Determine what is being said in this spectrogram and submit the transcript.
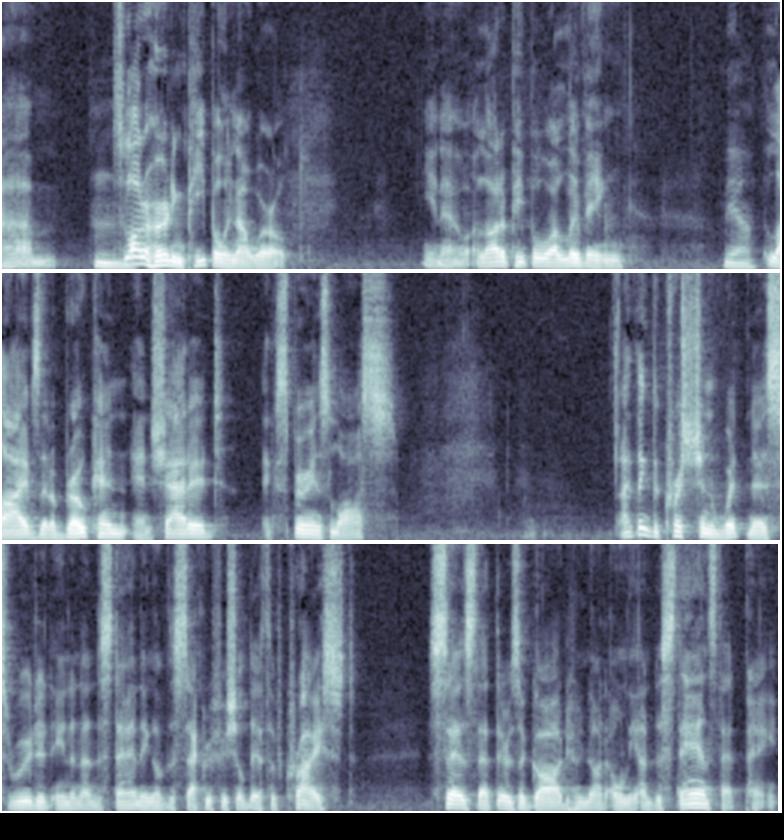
Um, hmm. There's a lot of hurting people in our world. You know, a lot of people who are living Yeah. lives that are broken and shattered, experience loss. I think the Christian witness, rooted in an understanding of the sacrificial death of Christ, says that there's a God who not only understands that pain,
